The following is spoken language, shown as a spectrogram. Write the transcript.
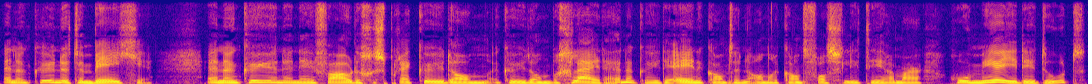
en dan kun je het een beetje. En dan kun je een eenvoudig gesprek kun je dan, kun je dan begeleiden. Hè. Dan kun je de ene kant en de andere kant faciliteren. Maar hoe meer je dit doet,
